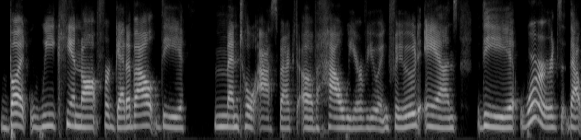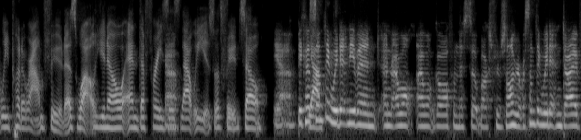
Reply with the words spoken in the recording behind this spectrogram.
But we cannot forget about the mental aspect of how we are viewing food and the words that we put around food as well, you know, and the phrases yeah. that we use with food. So, yeah, because yeah. something we didn't even and I won't I won't go off on this soapbox for longer, but something we didn't dive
